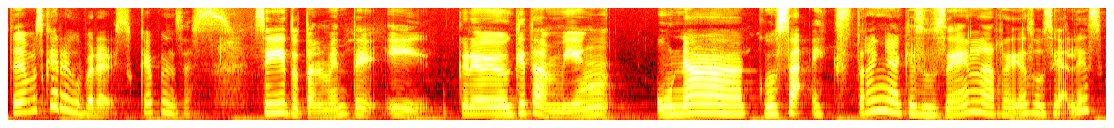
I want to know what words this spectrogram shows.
tenemos que recuperar eso. ¿Qué piensas? Sí, totalmente. Y creo que también una cosa extraña que sucede en las redes sociales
